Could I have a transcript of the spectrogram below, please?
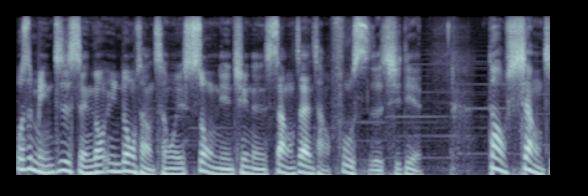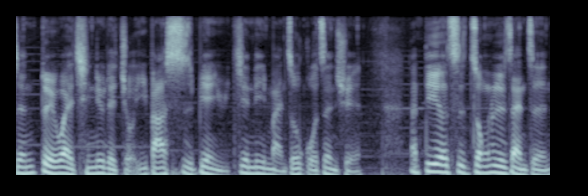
或是明治神宫运动场成为送年轻人上战场赴死的起点，到象征对外侵略的九一八事变与建立满洲国政权。那第二次中日战争，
